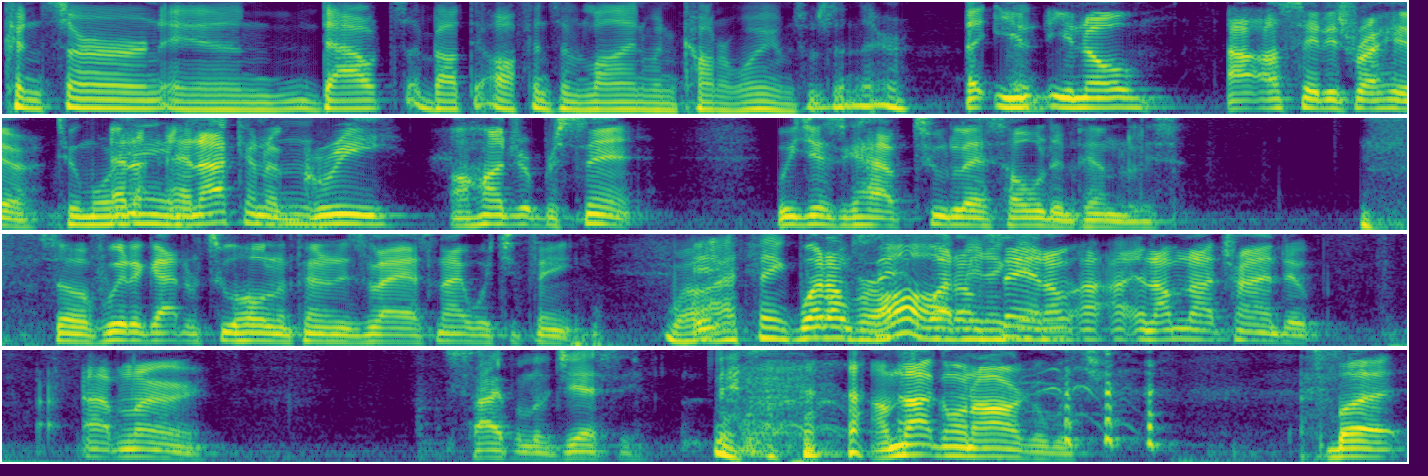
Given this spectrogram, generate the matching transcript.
concern and doubts about the offensive line when Connor Williams was in there. Uh, you, you know, I, I'll say this right here. Two more and, games. and I can mm. agree hundred percent. We just have two less holding penalties. so if we'd have got them two holding penalties last night, what you think? Well, It- I think what I'm saying. overall, What I I'm mean, saying, again- I'm, I, and I'm not trying to. I've learned, disciple of Jesse. I'm not going to argue with you, but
